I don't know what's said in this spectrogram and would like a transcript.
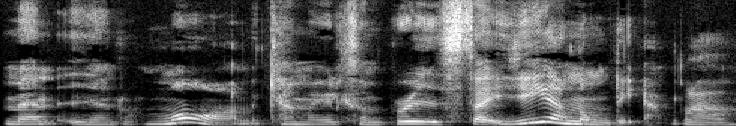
Men i en roman kan man ju liksom breeza igenom det Ja.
